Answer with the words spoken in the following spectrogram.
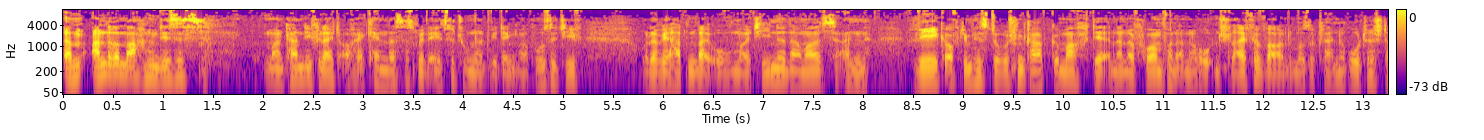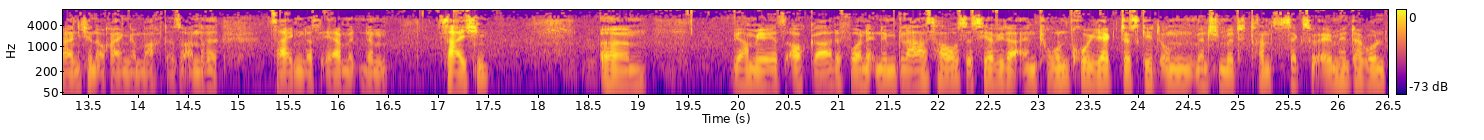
Ähm, andere machen dieses, man kann die vielleicht auch erkennen, dass das mit AIDS zu tun hat, wie Denkmal positiv. Oder wir hatten bei Ovo Maltine damals einen Weg auf dem historischen Grab gemacht, der in einer Form von einer roten Schleife war und immer so kleine rote Steinchen auch reingemacht. Also andere zeigen das eher mit einem Zeichen. Ähm, wir haben ja jetzt auch gerade vorne in dem Glashaus ist ja wieder ein Tonprojekt. Es geht um Menschen mit transsexuellem Hintergrund.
